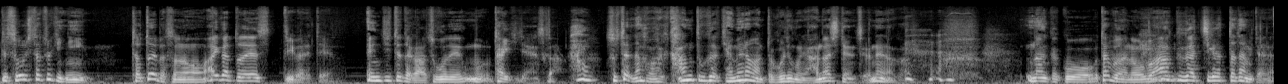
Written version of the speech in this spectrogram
でそうした時に例えばその「アイカットです」って言われて演じてたからそこでもう待機じゃないですか、はい。そしたらなんか監督がキャメラマンとゴニョゴニョ話してるんですよねなんか。なんかこう多分あのワークが違ったなみたいな。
